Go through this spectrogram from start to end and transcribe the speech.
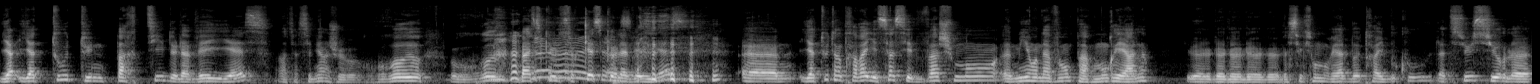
il y, a, il y a toute une partie de la VIS. Ah, ça c'est bien, je re, rebascule sur qu'est-ce que la VIS. Euh, Il y a tout un travail et ça c'est vachement euh, mis en avant par Montréal. Le, le- le- le- la section de Montréal travaille beaucoup là-dessus sur le-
